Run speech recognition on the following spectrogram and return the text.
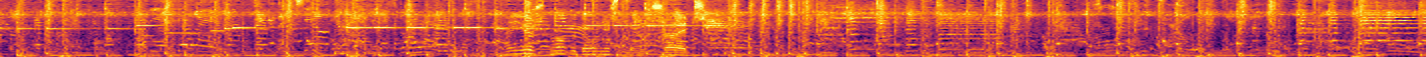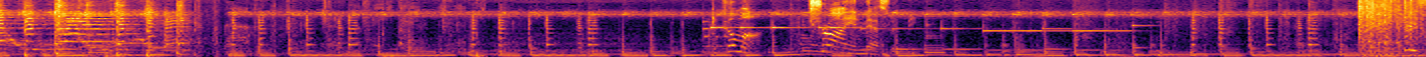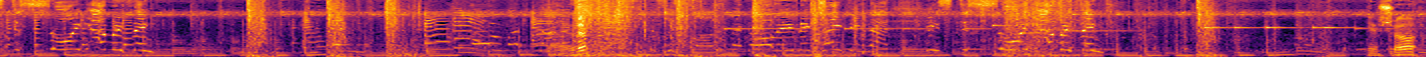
are you doing? They're gonna children. Just let them. A još mogu da uništim, čoveč. Everything. Još ovo.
